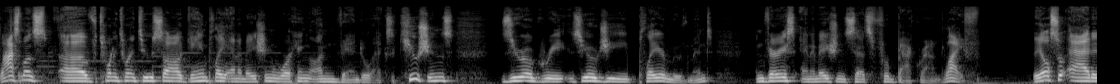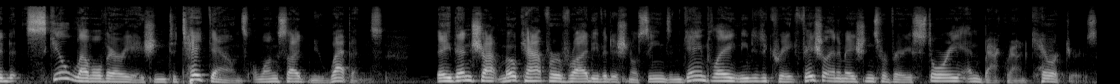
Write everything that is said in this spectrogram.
Last month of 2022 saw gameplay animation working on Vanduul executions, Zero G player movement, and various animation sets for background life. They also added skill level variation to takedowns alongside new weapons. They then shot mocap for a variety of additional scenes and gameplay needed to create facial animations for various story and background characters.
